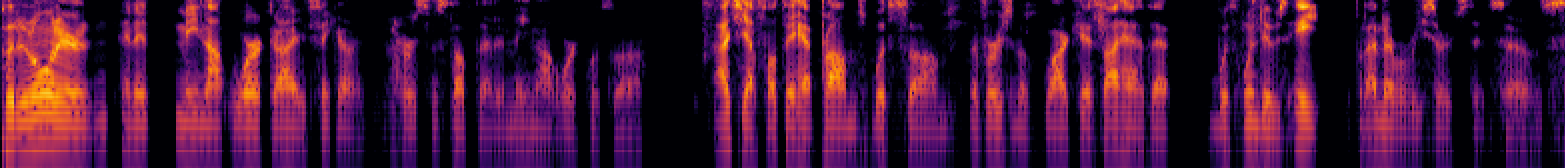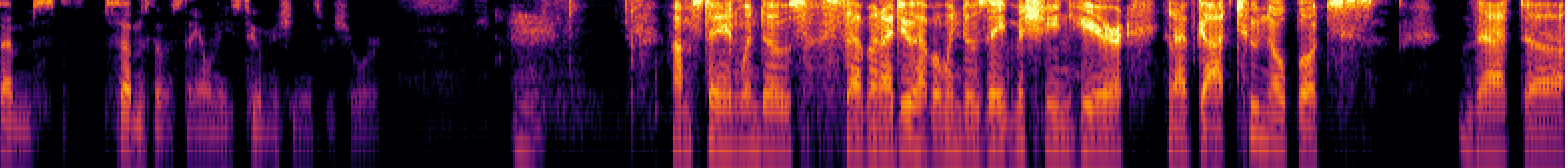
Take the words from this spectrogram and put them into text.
put it on there and it may not work. I think I heard some stuff that it may not work with, uh, actually I thought they had problems with, um, the version of Wirecast I have that with Windows 8, but I never researched it. So seven's, seven's going to stay on these two machines for sure. I'm staying Windows 7. I do have a Windows 8 machine here, and I've got two notebooks that uh,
